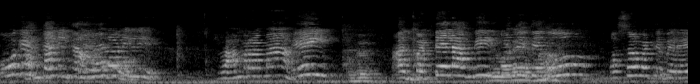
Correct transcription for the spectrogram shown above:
ಹೋಗೆ ಅಂತ ನೀನ್ ನೋಡಿ. ರಾಮ ರಾಮ. ಏಯ್ ಅದ್. ಬಟ್ಟೆ ಎಲ್ಲ ಹಂಗೆ ಇಟ್ಕೊಂಡಿದ್ದೆ ಹೊಸ ಬಟ್ಟೆ ಬೇರೆ?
